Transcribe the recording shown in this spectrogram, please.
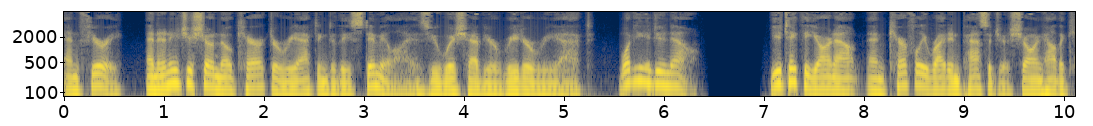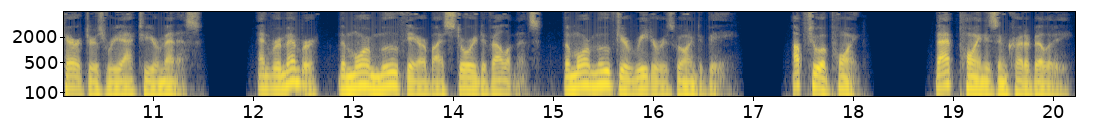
and fury, and in it you show no character reacting to these stimuli as you wish have your reader react, what do you do now? You take the yarn out and carefully write in passages showing how the characters react to your menace. And remember, the more moved they are by story developments, the more moved your reader is going to be. Up to a point. That point is incredibility.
